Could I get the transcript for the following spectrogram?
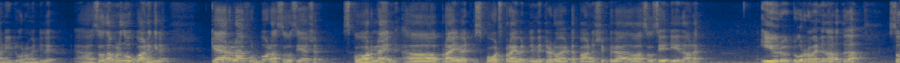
ആണ് ഈ ടൂർണമെന്റിൽ സോ നമ്മൾ നോക്കുകയാണെങ്കിൽ Kerala football association score line private sports private ലിമിറ്റഡുമായിട്ട് പാർട്ണർഷിപ്പിൽ അഥവാ അസോസിയേറ്റ് ചെയ്താണ് ഈ ഒരു ടൂർണമെന്റ് നടത്തുക. സോ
